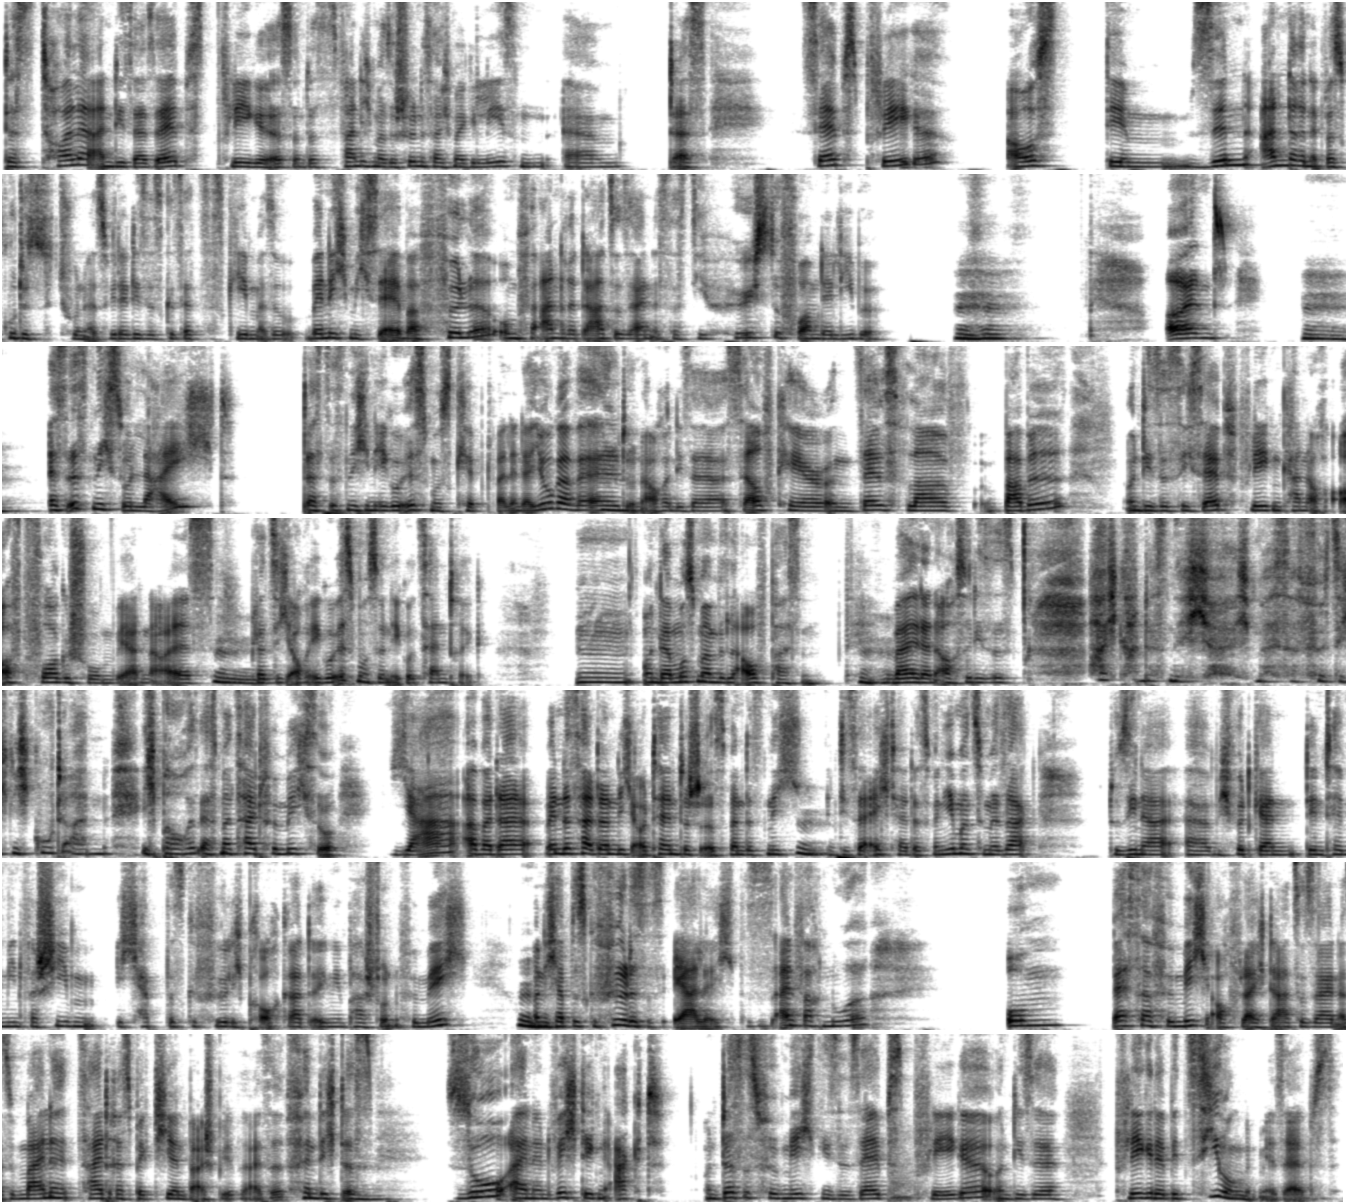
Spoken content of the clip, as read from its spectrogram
das Tolle an dieser Selbstpflege ist, und das fand ich mal so schön, das habe ich mal gelesen, ähm, dass Selbstpflege aus dem Sinn, anderen etwas Gutes zu tun, also wieder dieses Gesetz des Geben. Also wenn ich mich selber fülle, um für andere da zu sein, ist das die höchste Form der Liebe. Mhm. Und mhm. es ist nicht so leicht, dass das nicht in Egoismus kippt, weil in der Yoga-Welt mhm. und auch in dieser Self-Care und Self-Love-Bubble und dieses sich selbst pflegen kann auch oft vorgeschoben werden als mhm. plötzlich auch Egoismus und Egozentrik. Mm, und da muss man ein bisschen aufpassen, mhm. weil dann auch so dieses, oh, ich kann das nicht, ich, das fühlt sich nicht gut an, ich brauche jetzt erstmal Zeit für mich, so. Ja, aber da, wenn das halt dann nicht authentisch ist, wenn das nicht mhm. in dieser Echtheit ist, wenn jemand zu mir sagt, du Sina, äh, ich würde gern den Termin verschieben. Ich habe das Gefühl, ich brauche gerade irgendwie ein paar Stunden für mich. Mhm. Und ich habe das Gefühl, das ist ehrlich. Das ist einfach nur, um besser für mich auch vielleicht da zu sein. Also meine Zeit respektieren beispielsweise, finde ich das mhm. so einen wichtigen Akt. Und das ist für mich diese Selbstpflege und diese Pflege der Beziehung mit mir selbst.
